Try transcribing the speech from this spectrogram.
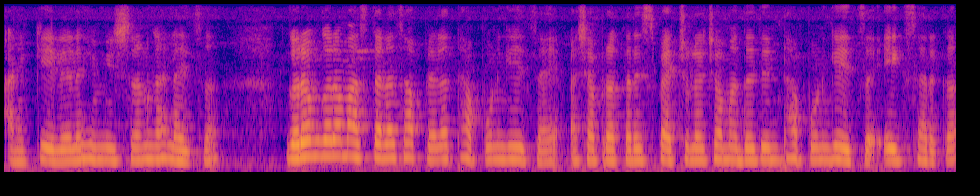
आणि केलेलं हे मिश्रण घालायचं. गरम गरम असतानाच आपल्याला थापून घ्यायचं आहे अशा प्रकारे स्पॅच्युलाच्या मदतीने थापून घ्यायचं एकसारखं.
